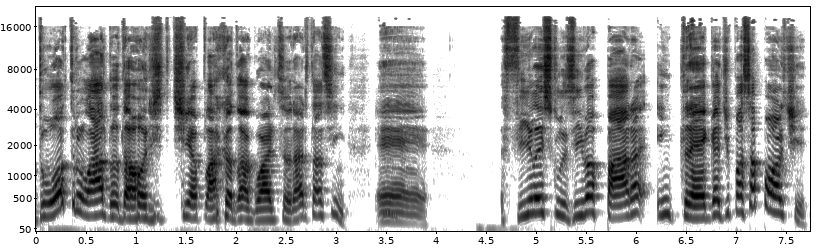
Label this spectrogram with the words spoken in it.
do outro lado da onde tinha a placa do aguarde horário, tá assim, é, fila exclusiva para entrega de passaporte.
